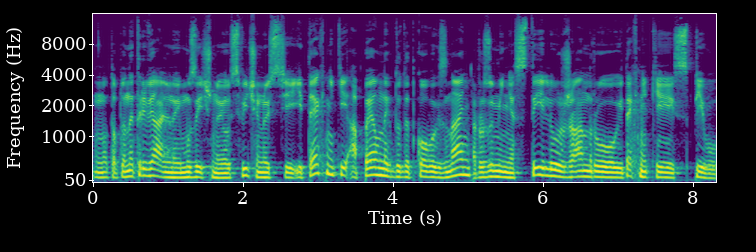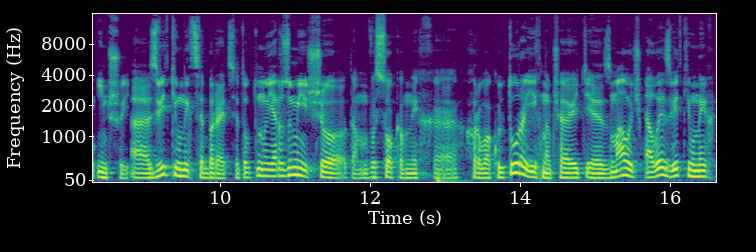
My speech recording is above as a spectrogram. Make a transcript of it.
ну, тобто не тривіальної музичної освіченості і техніки, а певних додаткових знань, розуміння стилю, жанру і техніки співу іншої. А звідки в них це береться? Тобто, ну я розумію, що там висока в них е, хорова культура, їх навчають е, з маличку, але звідки в них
